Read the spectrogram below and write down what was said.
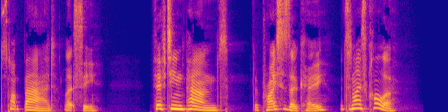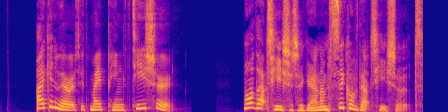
It's not bad. Let's see. Fifteen pounds. The price is okay. It's a nice collar. I can wear it with my pink t shirt. Not that t shirt again. I'm sick of that t shirt.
